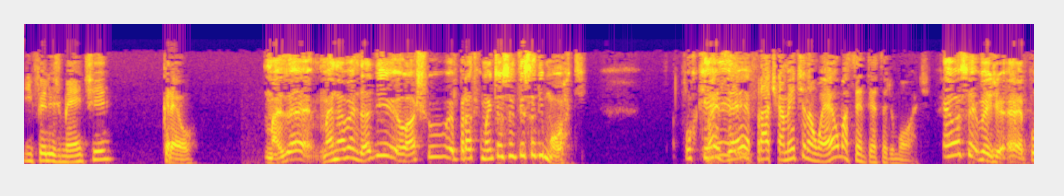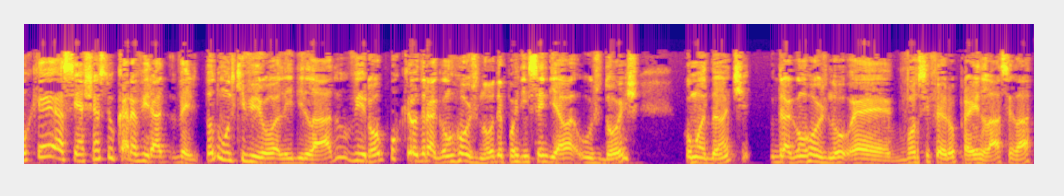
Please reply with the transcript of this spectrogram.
infelizmente, creu. Mas é, mas na verdade eu acho é praticamente uma sentença de morte. Porque... Mas é, praticamente não, é uma sentença de morte. É uma, veja, é, porque assim, a chance do cara virar, veja, todo mundo que virou ali de lado, virou porque o dragão rosnou depois de incendiar os dois comandantes, o dragão rosnou, é, vociferou para ele lá, sei lá,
